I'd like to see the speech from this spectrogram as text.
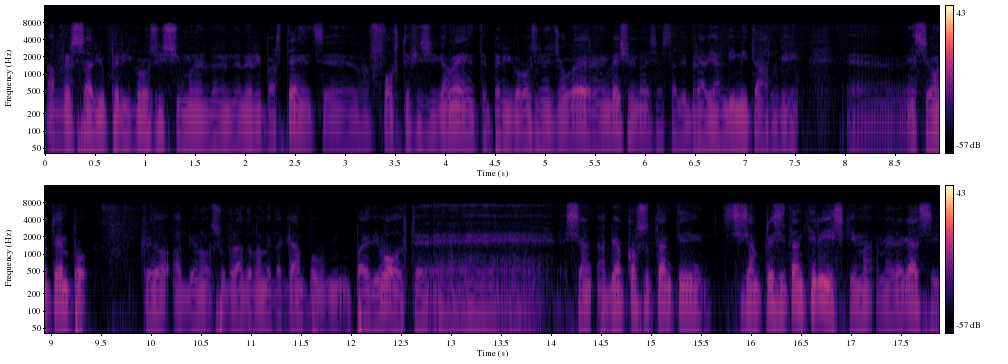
avversario pericolosissimo nelle, nelle, ripartenze, forte fisicamente, pericoloso nel gioco aereo, invece noi siamo stati bravi a limitarli. Eh, nel secondo tempo credo abbiano superato la metà campo un paio di volte. Eh, abbiamo corso tanti, ci siamo presi tanti rischi, ma, ma, i ragazzi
